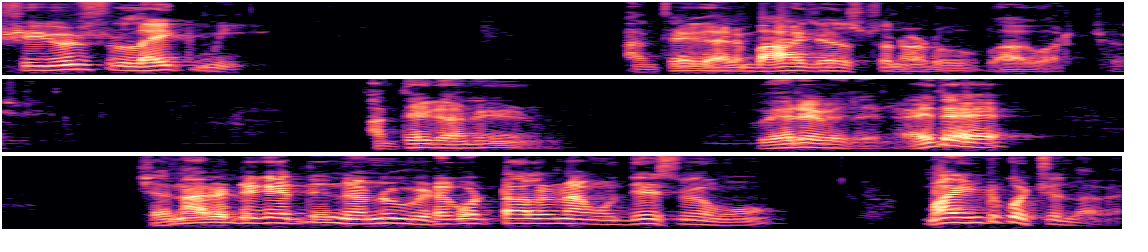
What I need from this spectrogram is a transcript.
షీ యూస్ లైక్ మీ అంతేగాని బాగా చేస్తున్నాడు బాగా వర్క్ చేస్తున్నాడు. అంతేగాని వేరే విధంగా. అయితే చెన్నారెడ్డి గారిని నన్ను విడగొట్టాలని ఆమె ఉద్దేశమేమో మా ఇంటికి వచ్చింది ఆమె.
